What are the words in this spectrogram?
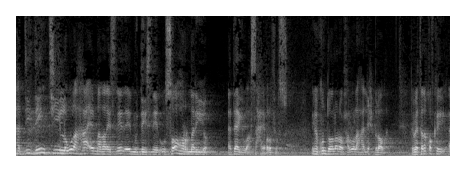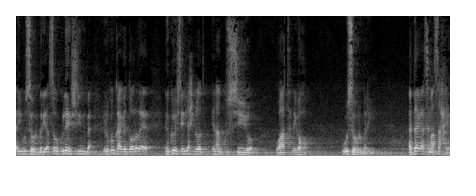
haddii dayntii lagu lahaa ee madalaysneed ee muddaysneed uu soo hormariyo adaagii waa asaxaya bal u fiirso. Ninkan kun doolaro waxaa lagu lahaa lix bilooda dabeetana qofka ayuu u soo hormariyey asagoo kula heshiinba inuu kunkaagi doolar ee aan ku heshiin lix bilood inaan ku siiyo waatan iga hor. Uu u soo hormariyey adaagaasi ma asaxaya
